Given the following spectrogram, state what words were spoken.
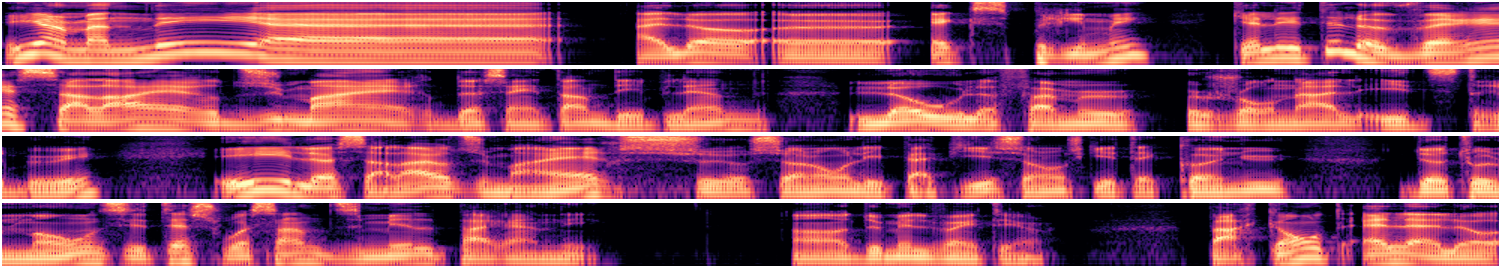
Et un moment donné, elle a exprimé quel était le vrai salaire du maire de Sainte-Anne-des-Plaines, là où le fameux journal est distribué. Et le salaire du maire, selon les papiers, selon ce qui était connu de tout le monde, c'était 70 000 par année en 2021. Par contre, elle, elle a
